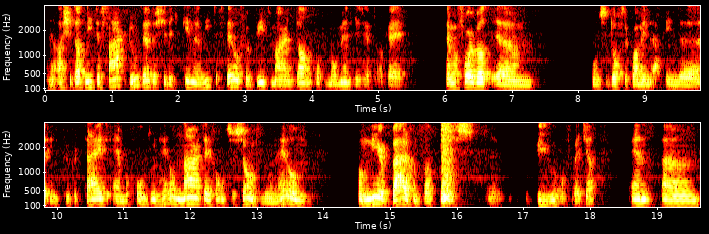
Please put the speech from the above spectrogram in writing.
En als je dat niet te vaak doet, hè, dus je dat je kinderen niet te veel verbiedt, maar dan op het moment dat je zegt, oké, okay, een voorbeeld, um, onze dochter kwam in de, in, de, in puberteit en begon toen heel naar tegen onze zoon te doen. Heel gewoon neerbuigend van, pff, uh, of weet je. En um,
